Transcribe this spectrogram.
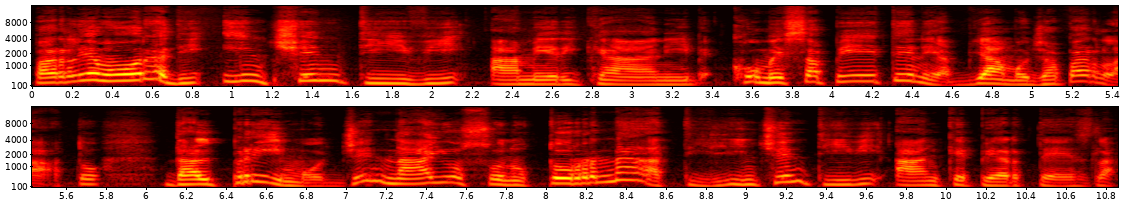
Parliamo ora di incentivi americani. Beh, come sapete, ne abbiamo già parlato, dal primo gennaio sono tornati gli incentivi anche per Tesla.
